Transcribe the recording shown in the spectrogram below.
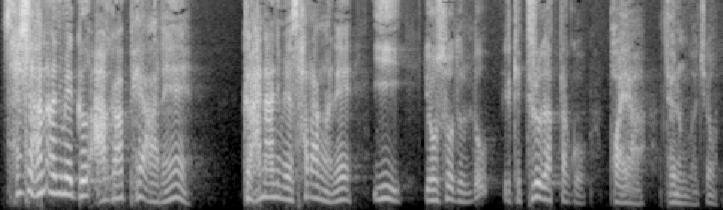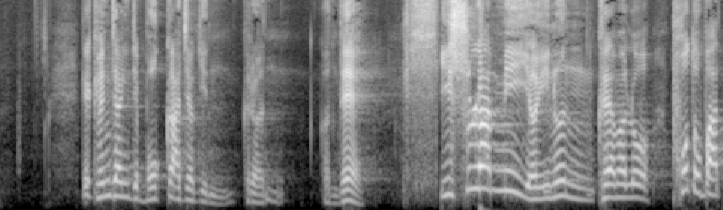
사실 하나님의 그 아가페 안에 그 하나님의 사랑 안에 이 요소들도 이렇게 들어갔다고 봐야 되는 거죠. 굉장히 이제 목가적인 그런 건데 이 술람미 여인은 그야말로 포도밭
